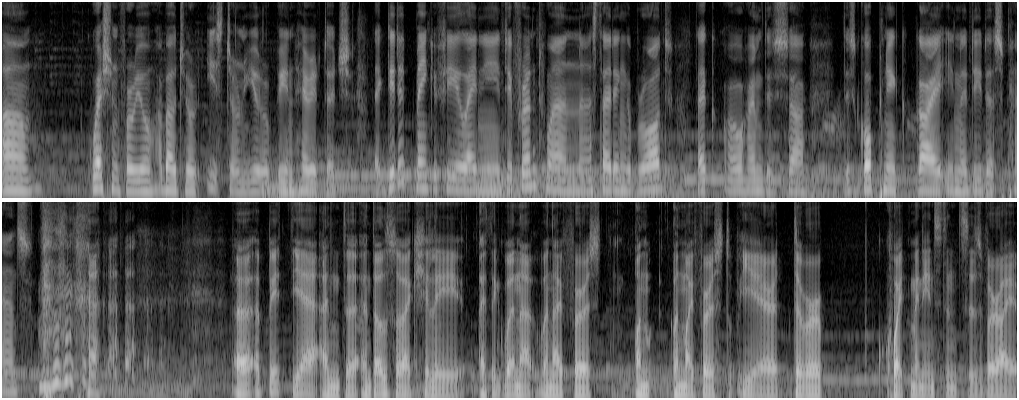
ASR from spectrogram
um, question for you about your Eastern European heritage. Like, did it make you feel any different when uh, studying abroad? Like, oh, I'm this uh, this Gopnik guy in Adidas pants. Uh, a bit, yeah, and uh, and also actually, I think when I when I first on on my first year, there were quite many instances where I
